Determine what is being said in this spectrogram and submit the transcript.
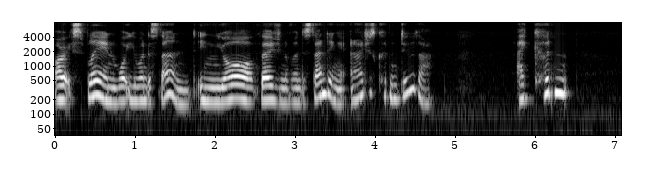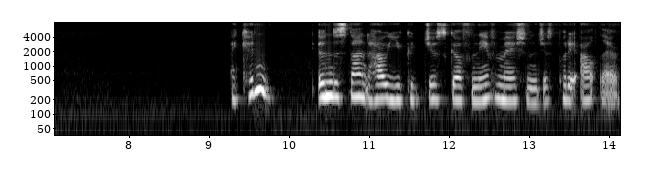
or explain what you understand in your version of understanding it. And I just couldn't do that. I couldn't. I couldn't understand how you could just go from the information and just put it out there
